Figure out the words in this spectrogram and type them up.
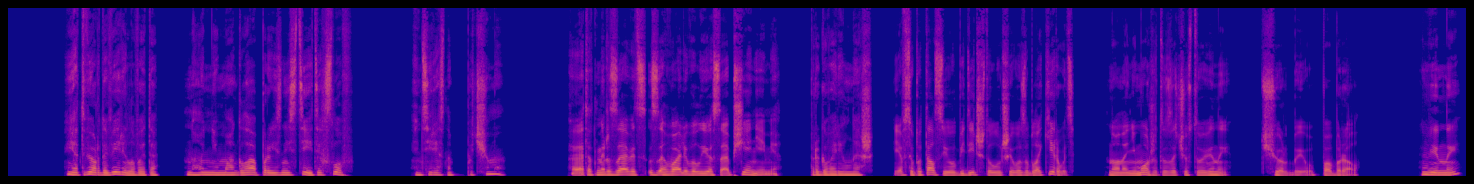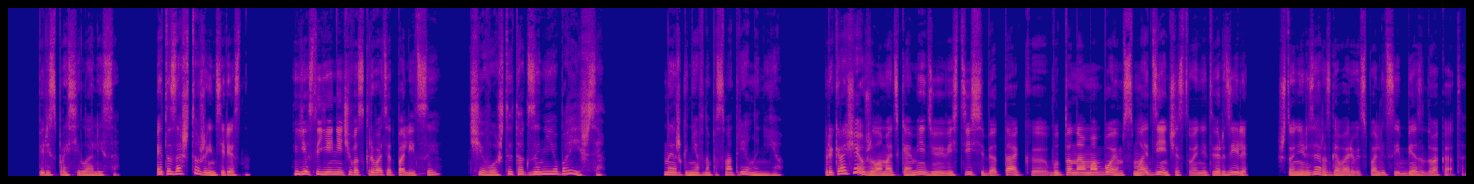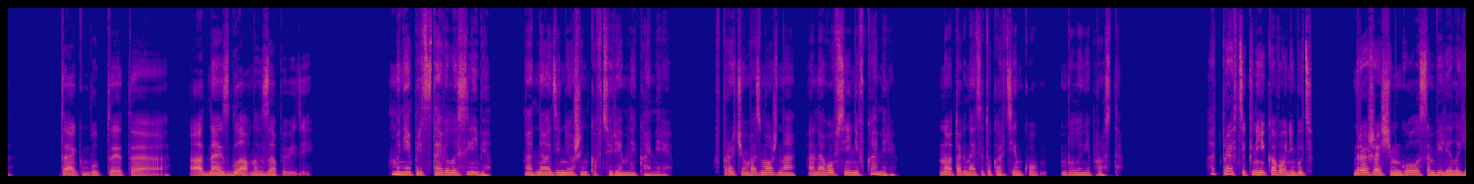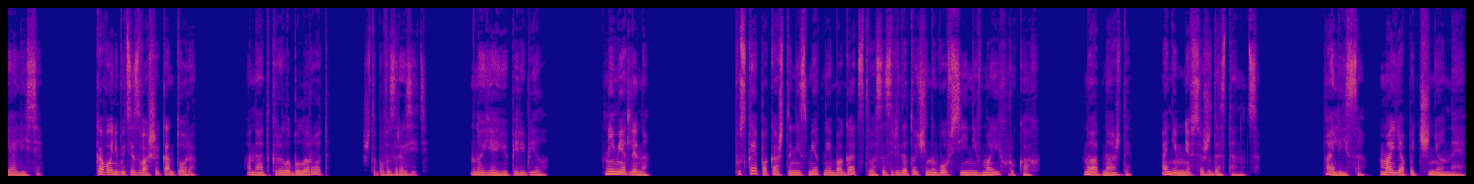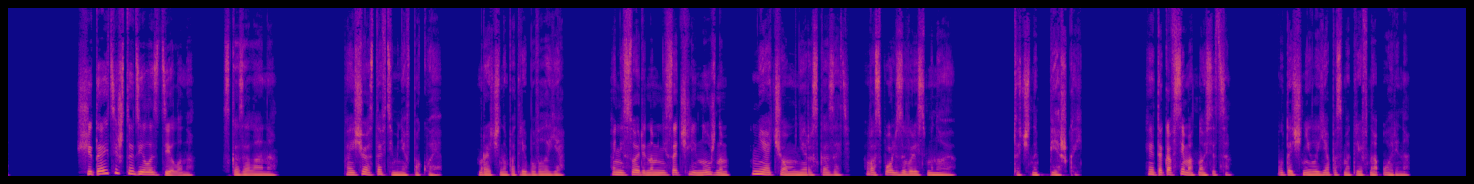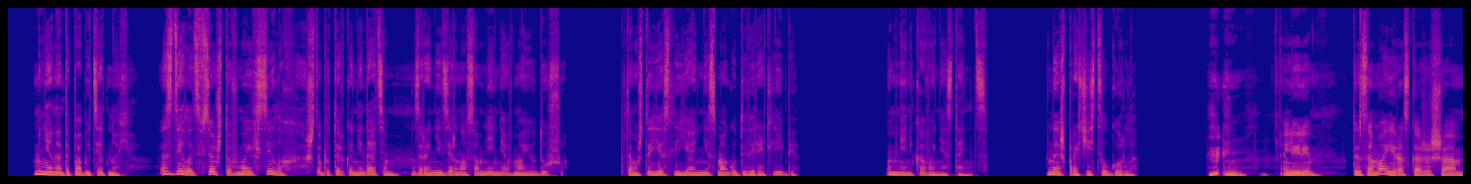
Я твердо верила в это, но не могла произнести этих слов. Интересно, почему? «Этот мерзавец заваливал ее сообщениями», — проговорил Нэш. «Я все пытался ее убедить, что лучше его заблокировать, но она не может из-за чувства вины. Черт бы его побрал». «Вины?» — переспросила Алиса. «Это за что же, интересно? Если ей нечего скрывать от полиции, чего ж ты так за нее боишься?» Нэш гневно посмотрел на нее. «Прекращай уже ломать комедию и вести себя так, э, будто нам обоим с младенчества не твердили, что нельзя разговаривать с полицией без адвоката. Так, будто это одна из главных заповедей». Мне представилась Либи, одна одинёшенька в тюремной камере. Впрочем, возможно, она вовсе и не в камере, но отогнать эту картинку было непросто. «Отправьте к ней кого-нибудь», — дрожащим голосом велела я Алисе. «Кого-нибудь из вашей конторы». Она открыла было рот, чтобы возразить, но я её перебила. «Немедленно. Пускай пока что несметные богатства сосредоточены вовсе и не в моих руках, но однажды они мне всё же достанутся. Алиса — моя подчинённая, «Считайте, что дело сделано», — сказала она. «А ещё оставьте меня в покое», — мрачно потребовала я. Они с Орином не сочли нужным ни о чём мне рассказать, воспользовались мною. Точно пешкой. «Это ко всем относится», — уточнила я, посмотрев на Орина. «Мне надо побыть одной, сделать всё, что в моих силах, чтобы только не дать им заронить зерно сомнения в мою душу. Потому что если я не смогу доверять Либе, у меня никого не останется». Нэш прочистил горло. «Лили, ты сама ей расскажешь о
